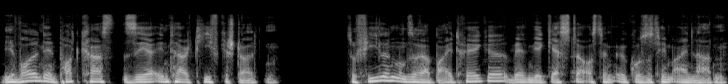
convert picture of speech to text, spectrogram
Wir wollen den Podcast sehr interaktiv gestalten. Zu vielen unserer Beiträge werden wir Gäste aus dem Ökosystem einladen.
